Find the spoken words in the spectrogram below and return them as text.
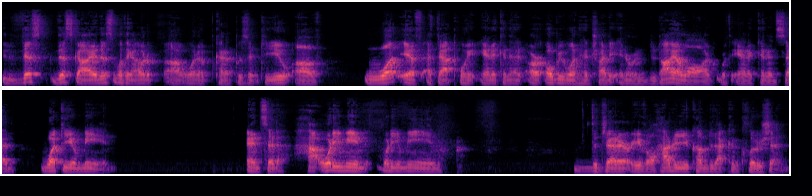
This this guy, this is one thing I would uh, want to kind of present to you of what if at that point Anakin had or Obi Wan had tried to enter into dialogue with Anakin and said, "What do you mean?" and said, "What do you mean? What do you mean?" The Jedi are evil. How do you come to that conclusion?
